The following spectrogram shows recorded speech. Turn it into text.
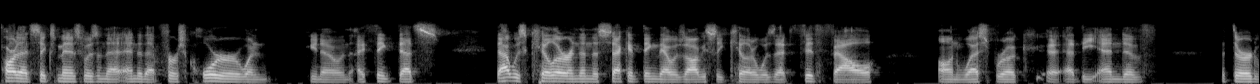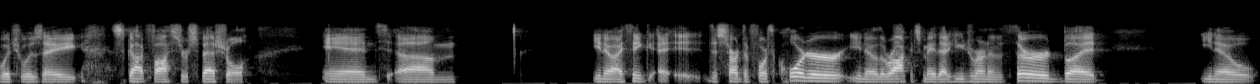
part of that six minutes was in that end of that first quarter when you know and I think that's that was killer. And then the second thing that was obviously killer was that fifth foul on Westbrook at the end of the third, which was a Scott Foster special. And um, you know I think uh, to start the fourth quarter, you know the Rockets made that huge run in the third, but you know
